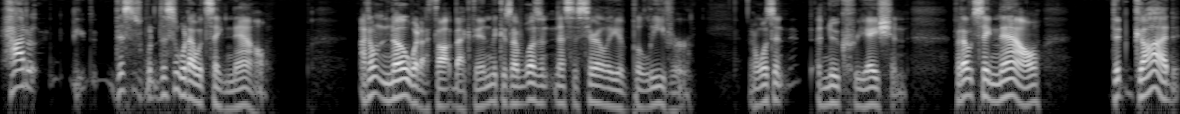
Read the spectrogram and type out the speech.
how do this is what this is what I would say now. I don't know what I thought back then because I wasn't necessarily a believer. I wasn't a new creation. But I would say now that God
